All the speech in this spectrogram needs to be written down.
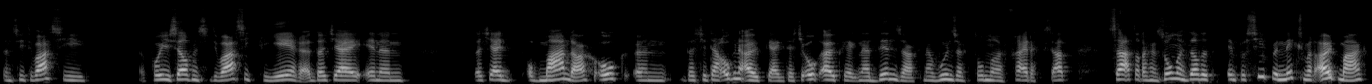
een situatie, voor jezelf een situatie creëren. Dat jij in een, dat jij op maandag ook een, dat je daar ook naar uitkijkt. Dat je ook uitkijkt naar dinsdag, naar woensdag, donderdag, vrijdag, zaterdag en zondag. Dat het in principe niks meer uitmaakt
